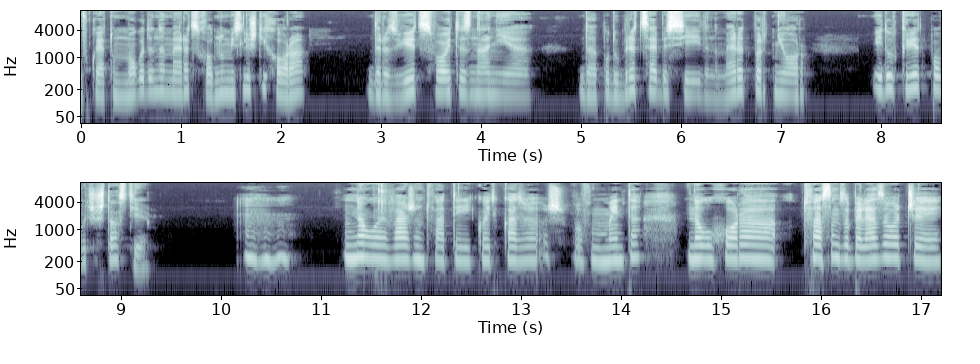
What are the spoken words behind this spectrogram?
в която могат да намерят сходно мислещи хора, да развият своите знания, да подобрят себе си, да намерят партньор и да открият повече щастие. Много е важно това, Тери, което казваш в момента. Много хора, това съм забелязала, че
